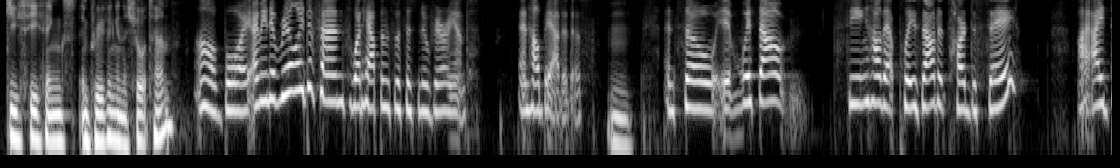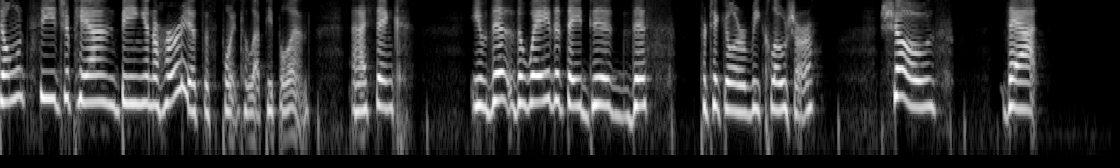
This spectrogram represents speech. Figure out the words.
Do you see things improving in the short term? Oh boy. I mean, it really depends what happens with this new variant and how bad it is. Mm. And so, it, without seeing how that plays out, it's hard to say. I, I don't see Japan being in a hurry at this point to let people in. And I think you know the the way that they did this particular reclosure shows that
